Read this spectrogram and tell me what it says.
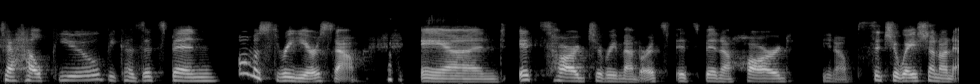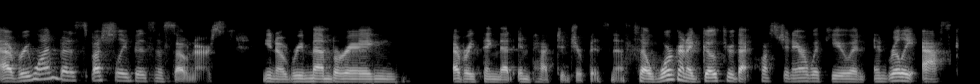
to help you because it's been almost three years now and it's hard to remember it's it's been a hard you know situation on everyone but especially business owners you know remembering everything that impacted your business so we're going to go through that questionnaire with you and, and really ask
